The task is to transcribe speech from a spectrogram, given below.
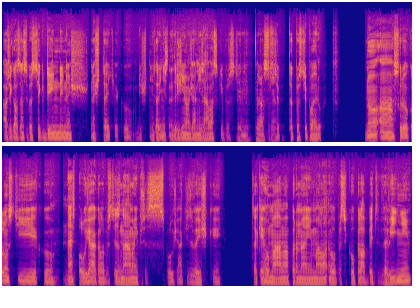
a říkal jsem si prostě kdy jindy než, než teď, jako když mě tady nic nedrží, nemám žádný závazky prostě, Hmm. tak, jasně. prostě, tak prostě pojedu. No a shodou okolností, jako ne spolužák, ale prostě známý přes spolužáky z vejšky, tak jeho máma pronajímala, nebo prostě koupila byt ve Vídni,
